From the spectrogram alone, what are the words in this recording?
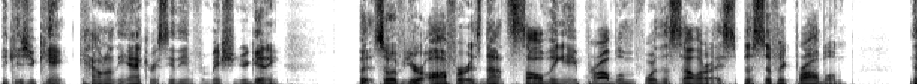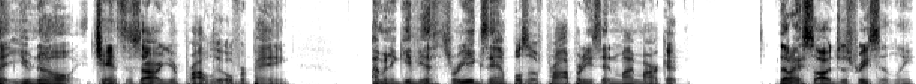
because you can't count on the accuracy of the information you're getting. But so if your offer is not solving a problem for the seller, a specific problem, that you know, chances are you're probably overpaying. I'm going to give you three examples of properties in my market that I saw just recently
